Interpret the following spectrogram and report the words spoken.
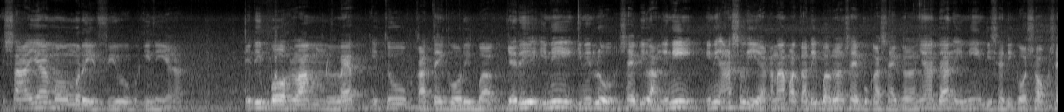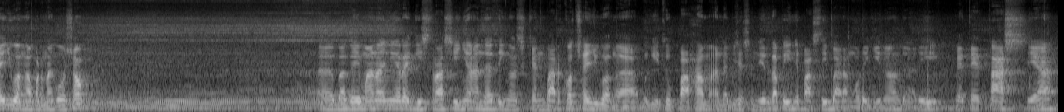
saya mau mereview begini ya jadi bohlam LED itu kategori. Jadi ini gini dulu, saya bilang ini ini asli ya. Kenapa? Tadi barusan saya buka segelnya dan ini bisa digosok. Saya juga nggak pernah gosok. E, bagaimana ini registrasinya? Anda tinggal scan barcode. Saya juga nggak begitu paham. Anda bisa sendiri. Tapi ini pasti barang original dari PT Tas ya,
